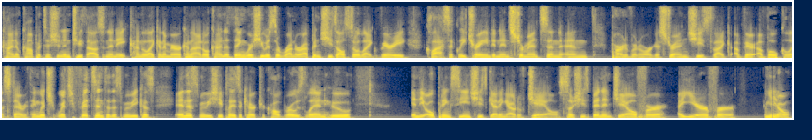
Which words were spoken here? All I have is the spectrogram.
kind of competition in 2008 kind of like an American Idol kind of thing where she was the runner up and she's also like very classically trained in instruments and and part of an orchestra and she's like a very a vocalist and everything which which fits into this movie because in this movie she plays a character called Rose Lynn who in the opening scene she's getting out of jail. So she's been in jail for a year for you know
